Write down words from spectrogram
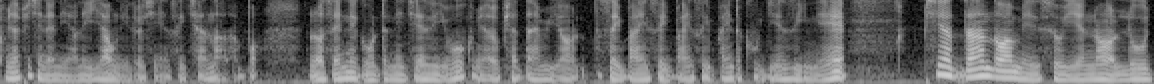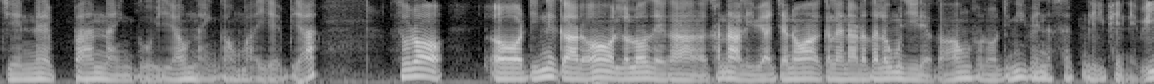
ခမားဖြစ်ချင်တဲ့နေရာလေးရောက်နေလို့ရှိရင်စိတ်ချမ်းသာတာပေါ့အဲ့တော့10နှစ်ကိုတနေ့ချင်းစီကိုခမားတို့ဖြတ်တန်းပြီးတော့စိတ်ပိုင်းစိတ်ပိုင်းစိတ်ပိုင်းတစ်ခုချင်းစီနဲ့ဖြတ်တန်းသွားမယ်ဆိုရင်တော့လူကျင်တဲ့ပန်းနိုင်ကိုရောက်နိုင်ကောင်းပါရဲ့ဗျာဆိုတော့ အော်ဒီနှစ်ကတော့လောလောဆယ်ကခဏလေးဗျကျွန်တော်ကကလန်ဒါတစ်သလုံးမကြည့်တဲ့ကောင်ဆိုတော့ဒီနေ့ပဲ24ဖြစ်နေပြီ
